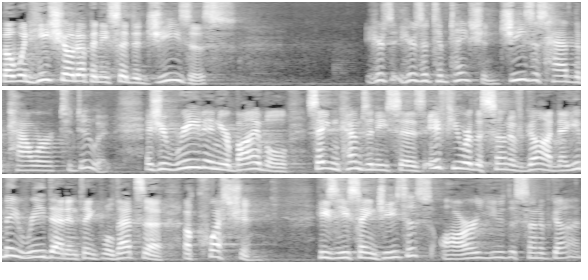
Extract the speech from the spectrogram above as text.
But when he showed up and he said to Jesus, Here's, here's a temptation. Jesus had the power to do it. As you read in your Bible, Satan comes and he says, If you are the Son of God. Now, you may read that and think, well, that's a, a question. He's, he's saying, Jesus, are you the Son of God?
